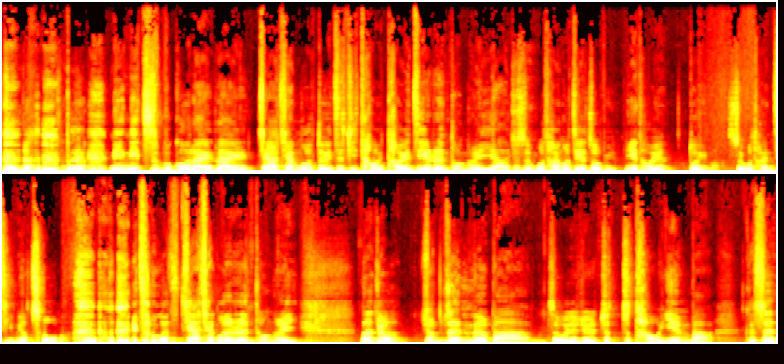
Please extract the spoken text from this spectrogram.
真的，真的 对你，你只不过来来加强我对自己讨讨厌自己的认同而已啊！就是我讨厌我自己的作品，你也讨厌，对嘛？所以我讨厌自己没有错嘛？你只不过是加强我的认同而已，那就就认了吧。所以我就觉得就就讨厌吧。可是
